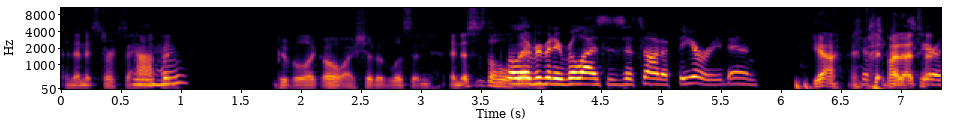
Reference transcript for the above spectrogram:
and then it starts to happen. Mhm. People are like, "Oh, I should have listened." And this is the whole Well, thing. everybody realizes it's not a theory then. yeah, just by that time,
